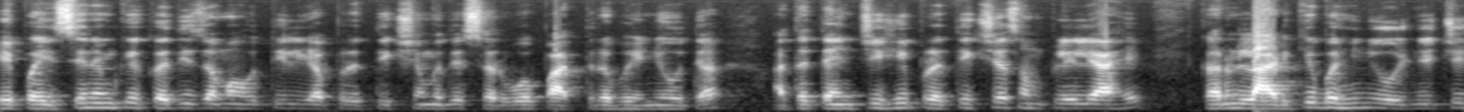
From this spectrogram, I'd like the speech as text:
हे पैसे नेमके कधी जमा होतील या प्रतीक्षेमध्ये सर्व पात्र बहिणी होत्या. आता त्यांची ही प्रतीक्षा संपलेली आहे कारण लाडकी बहीण योजनेचे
